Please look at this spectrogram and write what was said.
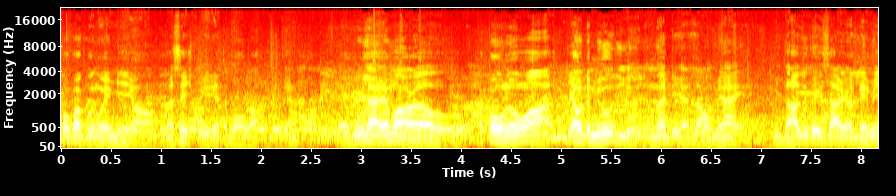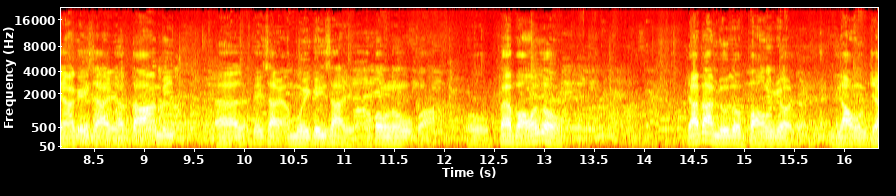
ကိုယ့်ဘက်ကွင်းကွင်းမြင်အောင် message ပေးတဲ့သဘောပါခင်ဗျာအဲဒီလာထဲမှာတော့အကုန်လုံးကတယောက်တစ်မျိုးစီကိုရမတ်တွေကလောင်မြရင်မိသားစုကိစ္စတွေရောလင်မယားကိစ္စတွေရောတားမိအဲကိစ္စတွေအမွေကိစ္စတွေရောအကုန်လုံးဟိုဟိုဘက်ပေါင်းစုံရတာမျိုးစုံပေါင်းပြီးတော့လောင်ကြ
